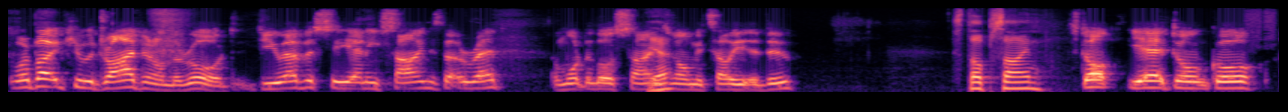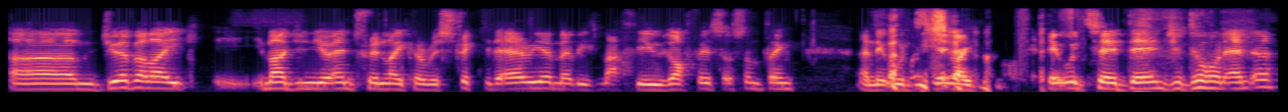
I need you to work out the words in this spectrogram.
what about if you were driving on the road? Do you ever see any signs that are red? And what do those signs Yeah. normally tell you to do? Stop sign. Stop. Yeah, don't go. Um, do you ever like imagine you're entering like a restricted area, maybe it's Matthew's office or something, and it would say like it would say danger, don't enter.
